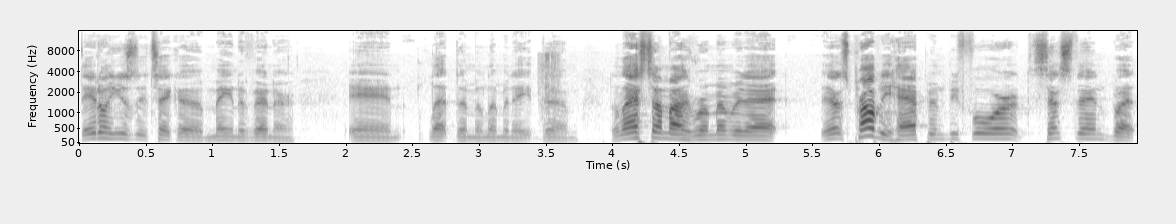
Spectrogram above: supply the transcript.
They don't usually take a main eventer and let them eliminate them. The last time I remember that, it's probably happened before since then, but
